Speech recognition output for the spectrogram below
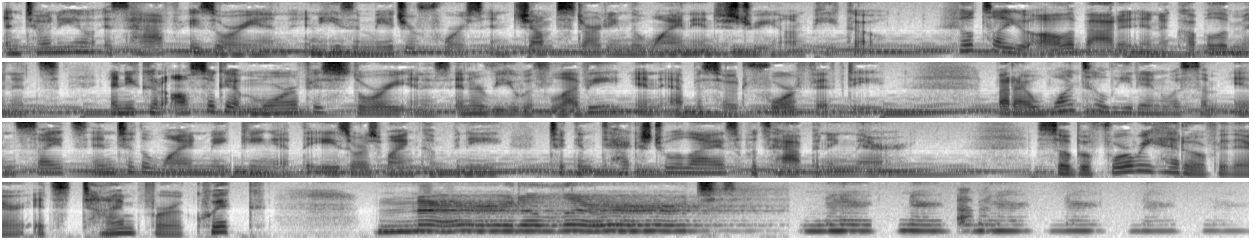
Antonio is half Azorian and he's a major force in jump-starting the wine industry on Pico. He'll tell you all about it in a couple of minutes, and you can also get more of his story in his interview with Levi in episode 450. But I want to lead in with some insights into the winemaking at the Azores Wine Company to contextualize what's happening there. So before we head over there, it's time for a quick nerd alert. Nerd, nerd, I'm a nerd, nerd, nerd, nerd.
